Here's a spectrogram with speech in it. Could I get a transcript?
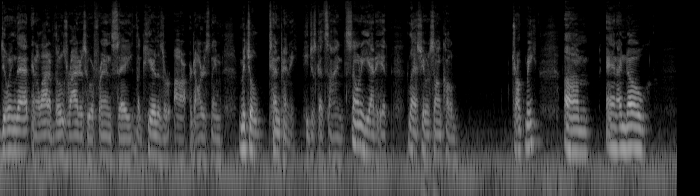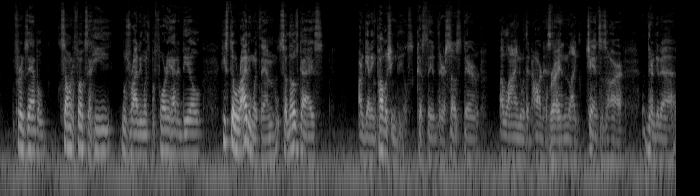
doing that. And a lot of those riders who are friends say, like here, there's a, uh, an artist named Mitchell Tenpenny. He just got signed. Sony. He had a hit last year with a song called "Drunk Me," um, and I know for example, some of the folks that he was riding with before he had a deal, he's still riding with them. So those guys are getting publishing deals because they, they're so they're aligned with an artist, Right. and like chances are they're gonna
